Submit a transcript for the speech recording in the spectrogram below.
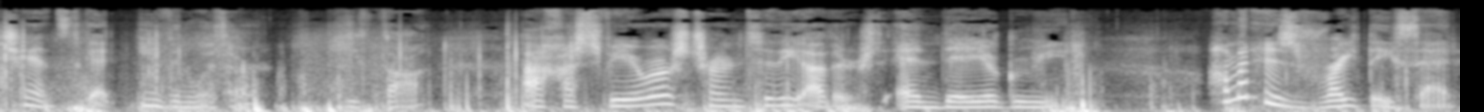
chance to get even with her, he thought. Achashverosh turned to the others, and they agreed. Haman is right, they said.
